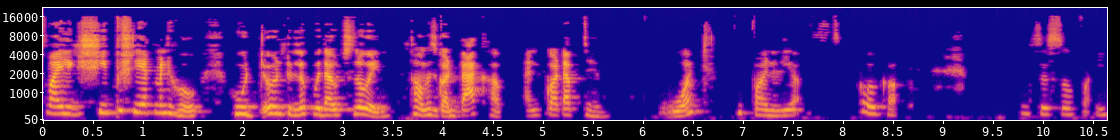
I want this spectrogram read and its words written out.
Smiling sheepishly at Minho, who turned to look without slowing, Thomas got back up and caught up to him. What? he finally asked. Oh god. This is so funny.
